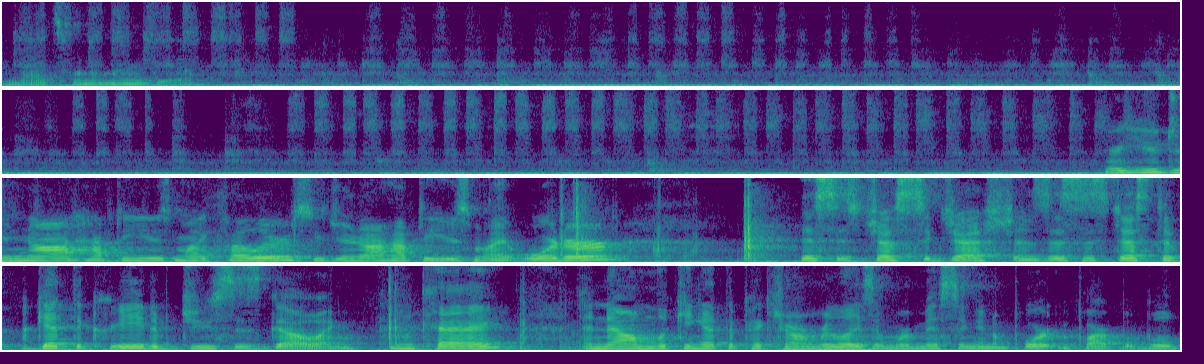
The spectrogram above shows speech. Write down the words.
And that's what I'm going to do. Now you do not have to use my colors. You do not have to use my order. This is just suggestions. This is just to get the creative juices going, okay? And now I'm looking at the picture, I'm realizing we're missing an important part, but we'll,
